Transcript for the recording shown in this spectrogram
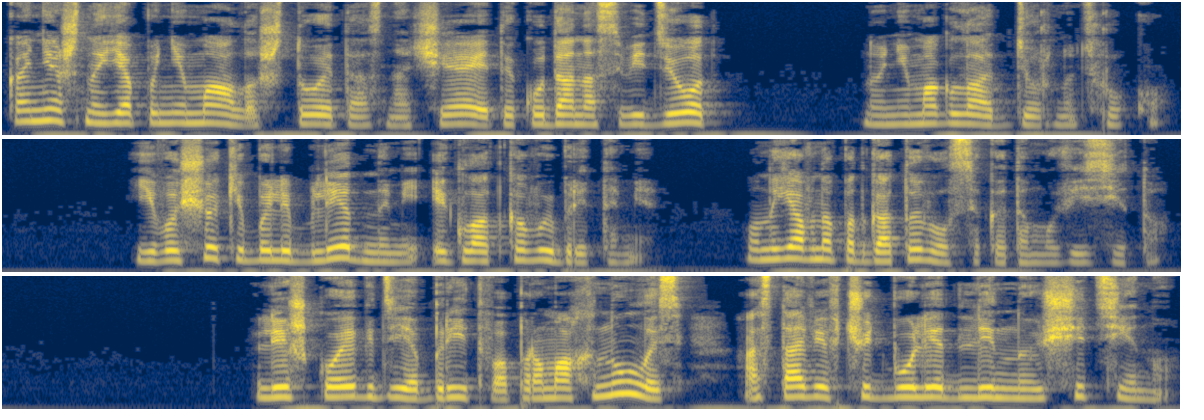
Конечно, я понимала, что это означает и куда нас ведет, но не могла отдернуть руку. Его щеки были бледными и гладко выбритыми. Он явно подготовился к этому визиту. Лишь кое-где бритва промахнулась, оставив чуть более длинную щетину.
